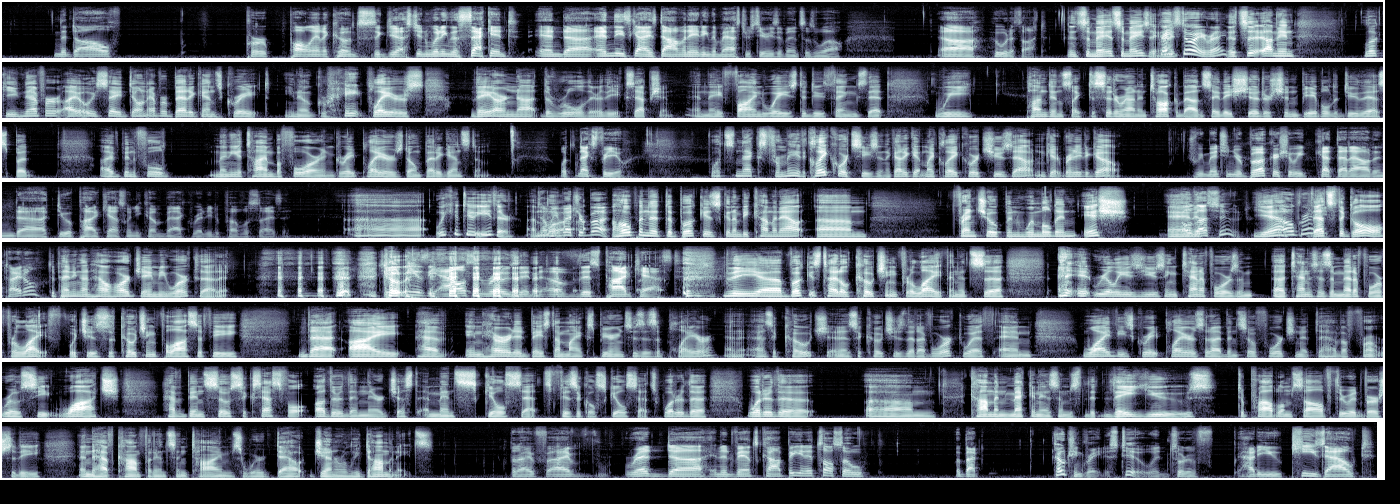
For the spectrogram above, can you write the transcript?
Nadal, per Paul Annacone's suggestion, winning the second, and uh, and these guys dominating the Master Series events as well. Uh, who would have thought? It's ama- it's amazing. Great I- story, right? It's a, I mean, look, you never. I always say, don't ever bet against great. You know, great players, they are not the rule; they're the exception, and they find ways to do things that we pundits like to sit around and talk about and say they should or shouldn't be able to do this. But I've been fooled many a time before, and great players don't bet against them. What's next for you? What's next for me? The clay court season. I got to get my clay court shoes out and get ready to go. Should we mention your book, or should we cut that out and uh, do a podcast when you come back, ready to publicize it? Uh, we could do either. I'm Tell me about your book. I'm hoping that the book is going to be coming out um, French Open Wimbledon ish. Oh, that's soon. Yeah. Oh, great. That's the goal. Title? Depending on how hard Jamie works at it. Jamie is the Allison Rosen of this podcast. The uh, book is titled "Coaching for Life," and it's uh, it really is using as a, uh, tennis as a metaphor for life, which is a coaching philosophy that I have inherited based on my experiences as a player and as a coach, and as a coaches that I've worked with, and why these great players that I've been so fortunate to have a front row seat watch have been so successful other than their just immense skill sets, physical skill sets. What are the what are the um, common mechanisms that they use to problem solve through adversity and to have confidence in times where doubt generally dominates. But I've I've read uh, an advanced copy, and it's also about coaching greatness too, and sort of how do you tease out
